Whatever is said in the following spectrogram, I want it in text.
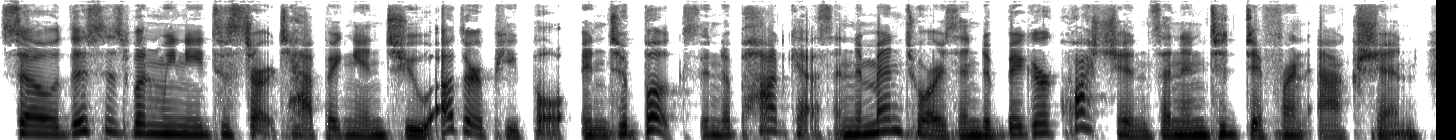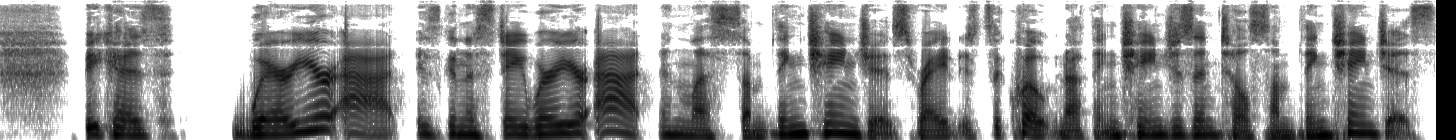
So this is when we need to start tapping into other people, into books, into podcasts, into mentors, into bigger questions and into different action because where you're at is going to stay where you're at unless something changes, right? It's a quote, nothing changes until something changes.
